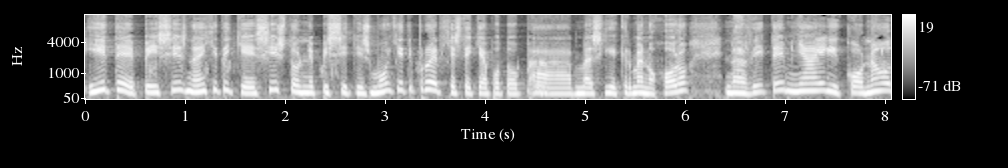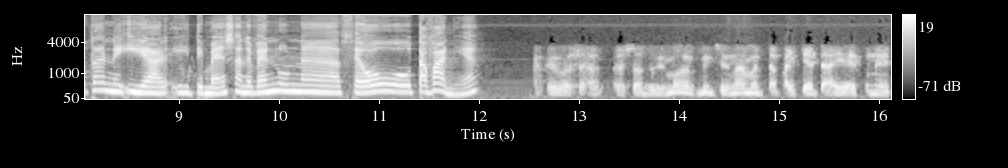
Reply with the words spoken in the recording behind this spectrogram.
είτε επίσης να έχετε και εσείς τον επισητισμό γιατί προέρχεστε και από το α, συγκεκριμένο χώρο να δείτε μια άλλη εικόνα όταν οι, οι τιμές ανεβαίνουν α, θεό ταβάνι ε; Ακριβώς. Στον τουρισμό μην ξεχνάμε ότι τα πακέτα έχουν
